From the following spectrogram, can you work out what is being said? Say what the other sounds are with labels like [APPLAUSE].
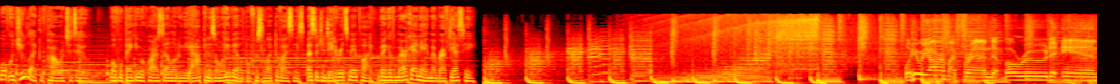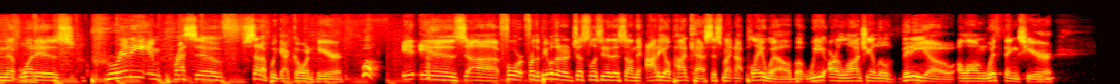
What would you like the power to do? Mobile banking requires downloading the app and is only available for select devices. Message and data rates may apply. Bank of America and a member FDIC. Well, here we are, my friend, Bo Ruud, in what is pretty impressive setup we got going here. It is uh, for for the people that are just listening to this on the audio podcast. This might not play well, but we are launching a little video along with things here,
